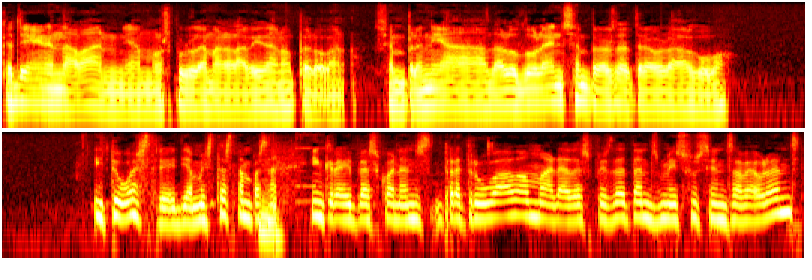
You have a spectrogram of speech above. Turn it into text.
que tenen endavant, hi ha molts problemes a la vida, no? però bueno, sempre n'hi ha, de lo dolent sempre has de treure alguna bo. I tu ho has tret, i a més t'estan passant increïbles. Quan ens retrobàvem ara, després de tants mesos sense veure'ns,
